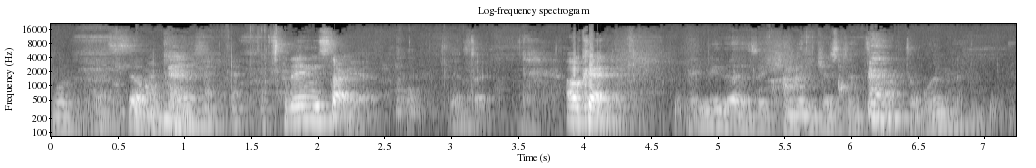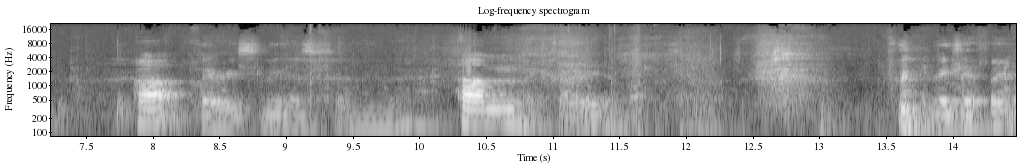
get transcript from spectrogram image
That's still impressive. They didn't start yet. They didn't start yet. Okay. Maybe that's a human just to talk to women. Uh, Very sneeze. um, Like Khalid. It makes you think.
